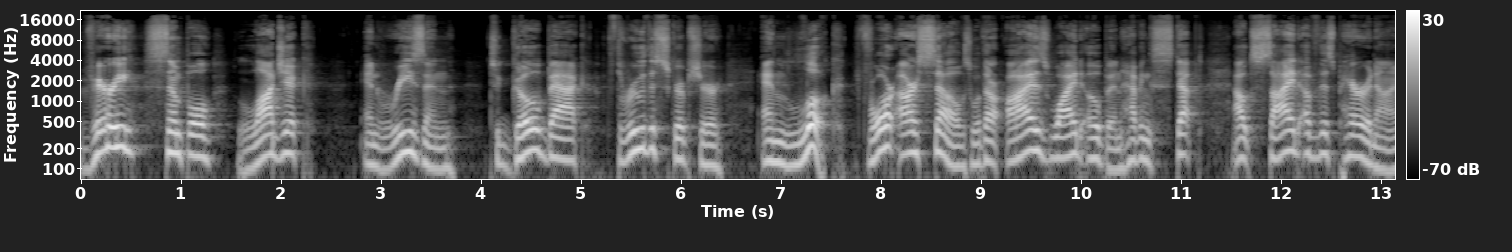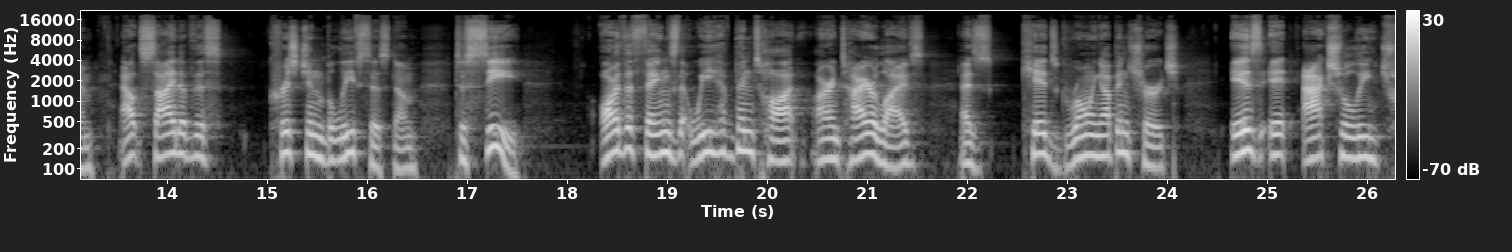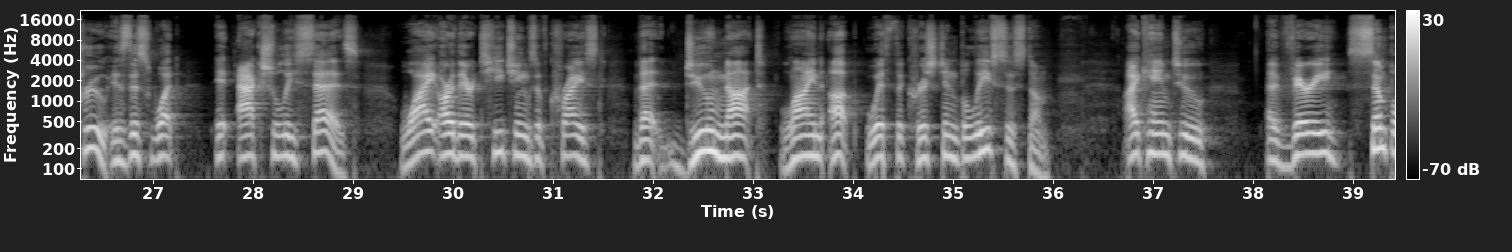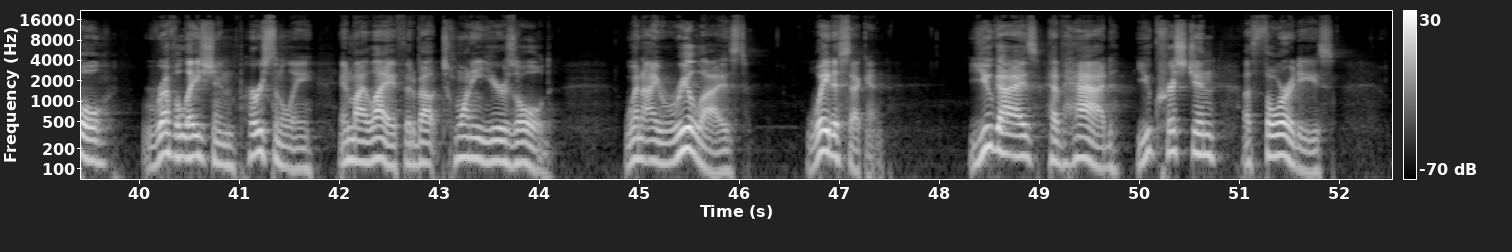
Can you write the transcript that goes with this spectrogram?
very simple logic and reason to go back through the scripture and look for ourselves with our eyes wide open, having stepped outside of this paradigm, outside of this Christian belief system, to see are the things that we have been taught our entire lives as kids growing up in church, is it actually true? Is this what it actually says? Why are there teachings of Christ that do not line up with the Christian belief system? I came to a very simple revelation personally in my life at about 20 years old when I realized wait a second, you guys have had, you Christian authorities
